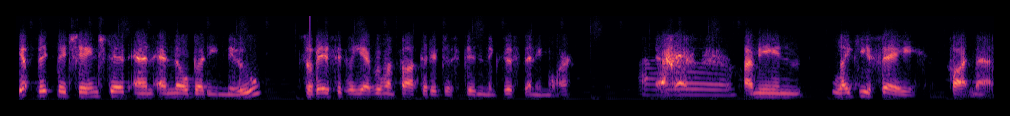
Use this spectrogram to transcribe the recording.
Yep, they, they changed it, and, and nobody knew. So basically, everyone thought that it just didn't exist anymore. Oh. I mean, like you say, hot mess.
